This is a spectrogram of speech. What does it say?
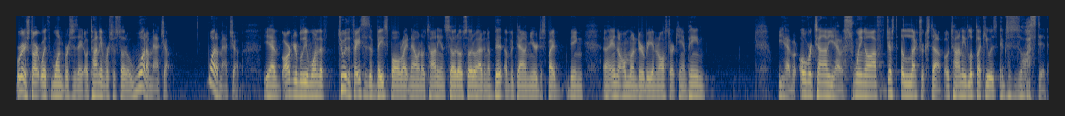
We're going to start with one versus eight. Ohtani versus Soto. What a matchup! What a matchup! You have arguably one of the two of the faces of baseball right now in Ohtani and Soto. Soto having a bit of a down year despite being uh, in the home run derby and an All Star campaign. You have an overtime, you have a swing off, just electric stuff. Ohtani looked like he was exhausted.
